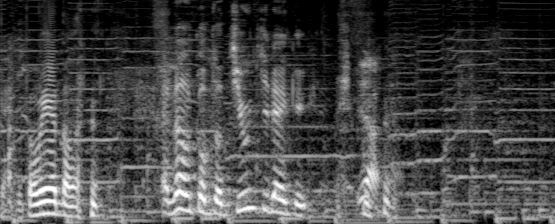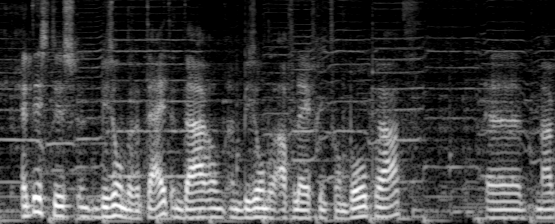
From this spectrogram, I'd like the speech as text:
Kijk, ik probeer het dan. En dan komt dat tuentje, denk ik. Ja. Het is dus een bijzondere tijd en daarom een bijzondere aflevering van Bolpraat. Eh, maar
